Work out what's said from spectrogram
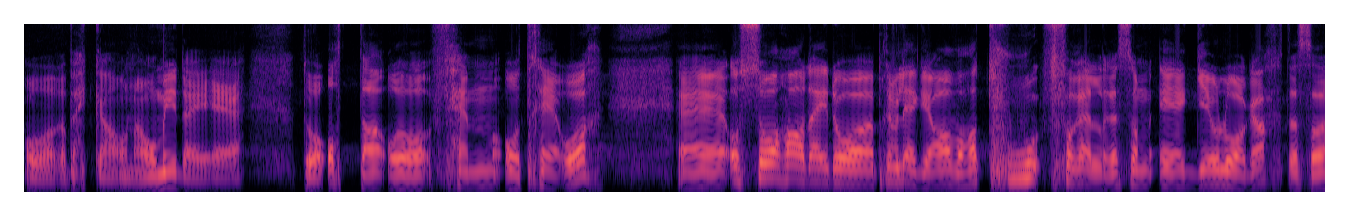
og Rebekka og Naomi. De er da åtte og fem og tre år. Eh, og så har de da privilegiet av å ha to foreldre som er geologer. Disse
